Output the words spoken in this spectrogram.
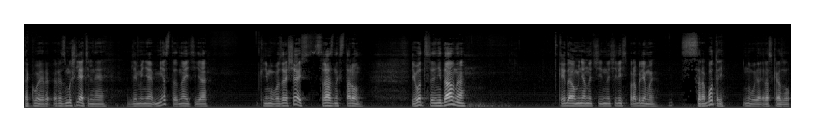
Такое размышлятельное для меня место, знаете, я к нему возвращаюсь с разных сторон. И вот недавно, когда у меня начались проблемы с работой, ну, я рассказывал,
